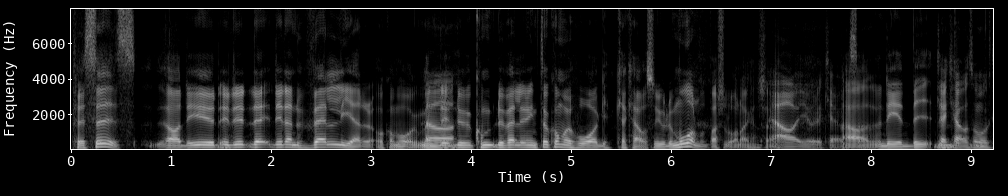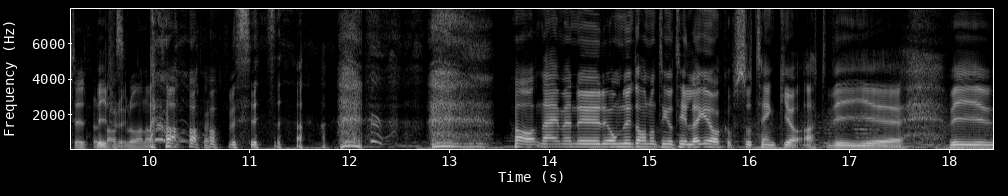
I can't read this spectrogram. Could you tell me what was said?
Precis. Ja, det är, ju, det, det, det är den du väljer att komma ihåg. Men Ja. du, du, du väljer inte att komma ihåg Kakao som gjorde mål mot Barcelona kanske? Ja, jo, det kan jag också. Ja, det är bi- Kakao som åkte ut mot. Barcelona. också. Ja, precis. ja, nej men eh, om du inte har någonting att tillägga Jakob så tänker jag att vi, eh, vi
